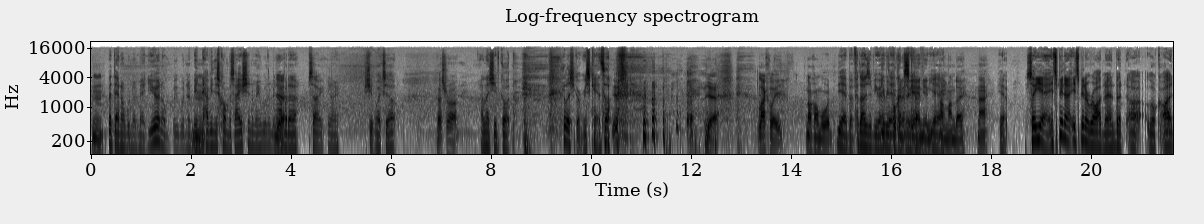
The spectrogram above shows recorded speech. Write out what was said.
Mm. But then I wouldn't have met you, and I, we wouldn't have been Mm. having this conversation, and we wouldn't have been Yeah. able to. So you know, shit works out That's right. unless you've got unless you've got wrist cancer. Yeah. Yeah. Luckily, knock on wood. Yeah, but for those of you out there. You'll be booking a scan have- in yeah, on Monday. No. Yeah. So yeah, it's been a it's been a ride, man. But uh, look, I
